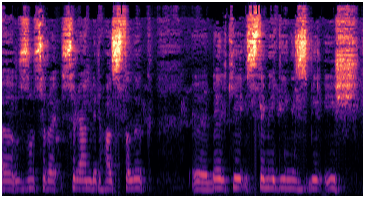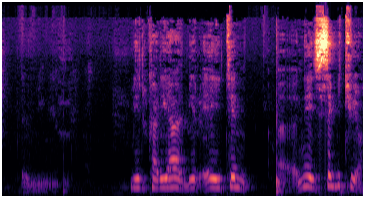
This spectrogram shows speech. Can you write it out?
e, uzun süre süren bir hastalık, e, belki istemediğiniz bir iş, e, bir kariyer, bir eğitim neyse bitiyor.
